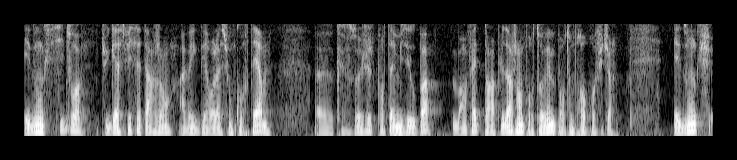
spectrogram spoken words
Et donc, si toi, tu gaspilles cet argent avec des relations court terme, euh, que ce soit juste pour t'amuser ou pas, bah, en fait, tu n'auras plus d'argent pour toi-même, pour ton propre futur. Et donc,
